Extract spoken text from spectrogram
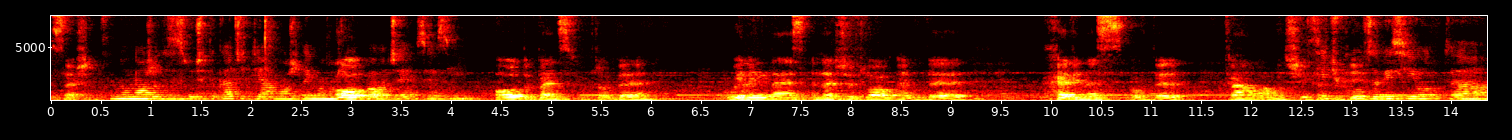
sessions. но може да се случи така, че тя може да има нужда от повече сесии. All depends from the willingness, energy flow, and the heaviness of the she has to Всичко зависи от а,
